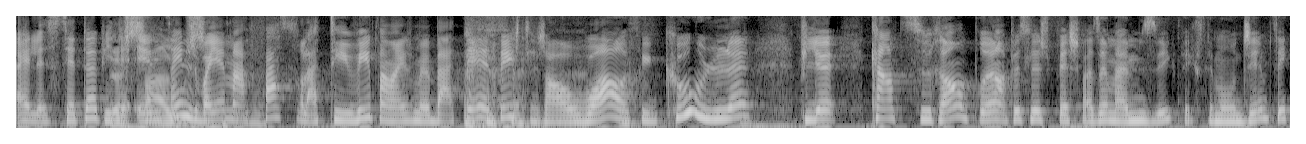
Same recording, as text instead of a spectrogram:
Hey, le setup, il était insane. Je voyais ma face sur la TV pendant que je me battais. tu sais, J'étais genre, waouh, c'est cool. Là. Puis là, quand tu rentres, pour en plus, là, je pouvais choisir ma musique, fait que c'était mon gym. tu sais.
